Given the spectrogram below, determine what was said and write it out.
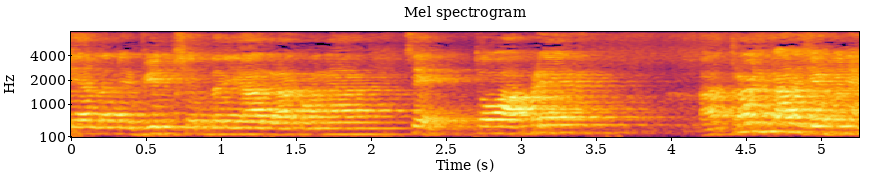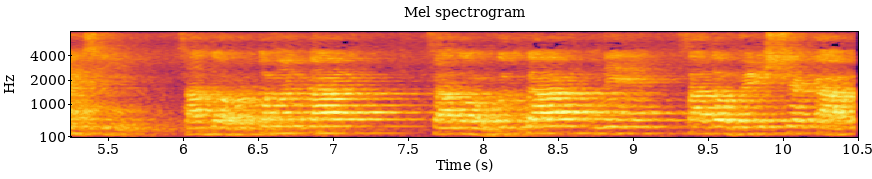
શેલ અને વિલ શબ્દ યાદ રાખવાના છે. તો આપણે આ ત્રણ કાળ જે બન્યા છીએ સાદો વર્તમાન કાળ સાદો ભૂતકાળ અને સાદો ભવિષ્યકાળ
